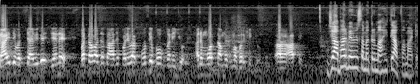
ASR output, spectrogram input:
ગાય જે વચ્ચે આવી ગઈ, જેને બતાવવા જતા આજે પરિવાર પોતે ભોગ બની ગયો અને મોતના મુખમાં ભરખી ગયો. આપે. જે, આભાર મેહુલ સમગ્ર માહિતી આપવા માટે.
